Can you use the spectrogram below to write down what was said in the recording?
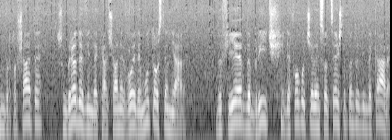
învârtoșate sunt greu de vindecat și au nevoie de multă ostenială, de fier, de brici și de focul ce le însoțește pentru vindecare.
